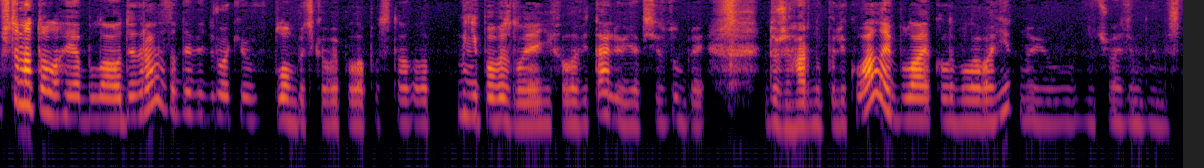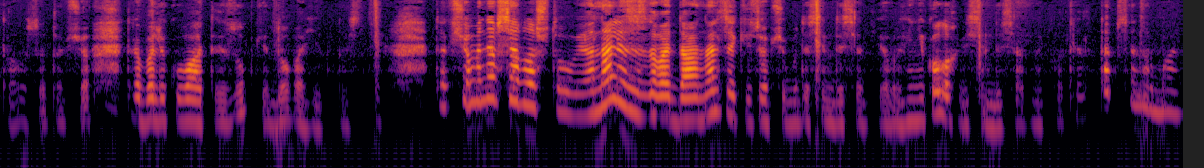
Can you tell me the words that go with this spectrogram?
в стоматолога я була один раз за 9 років, пломбочка випала, поставила. Мені повезло, я їхала в Італію, я всі зуби дуже гарно полікувала і була, коли була вагітною, нічого зі мною не сталося. Так що треба лікувати зубки до вагітності. Так що мене все влаштовує. Аналізи здавати, да, аналізи якісь взагалі буде 70 євро. Гінеколог 80 не платили. Так все нормально.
